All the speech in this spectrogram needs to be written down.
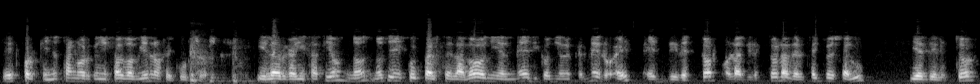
es porque no están organizados bien los recursos. Y la organización no, no tiene culpa el celador, ni el médico, ni el enfermero, es el director o la directora del centro de salud y el director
